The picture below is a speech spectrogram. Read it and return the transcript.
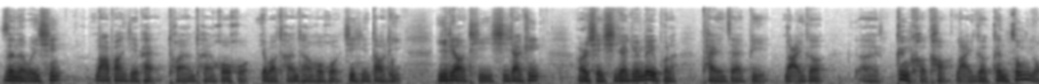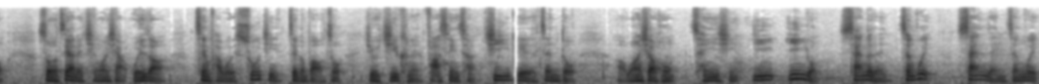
任人唯亲。拉帮结派，团团伙伙，要把团团伙伙进行到底，一定要提习家军。而且习家军内部呢，他也在比哪一个呃更可靠，哪一个更忠勇。说这样的情况下，围绕政法委书记这个宝座，就极可能发生一场激烈的争斗。啊，王小红、陈毅新、英英勇三个人争位，三人争位。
